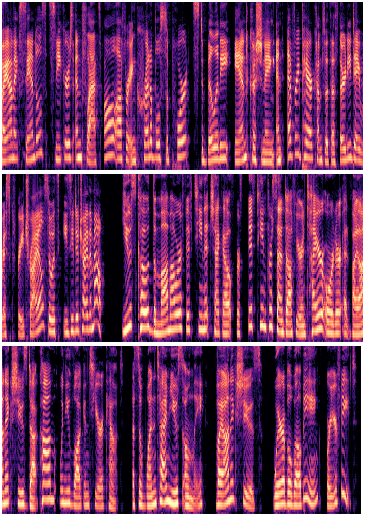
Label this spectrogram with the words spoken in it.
Vionic sandals, sneakers, and flats all offer incredible support, stability, and cushioning, and every pair comes with a 30-day risk-free trial, so it's easy to try them out. Use code the Mom Hour 15 at checkout for 15% off your entire order at vionicshoes.com when you log into your account. That's a one-time use only. Vionic shoes, wearable well-being for your feet.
